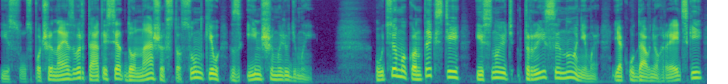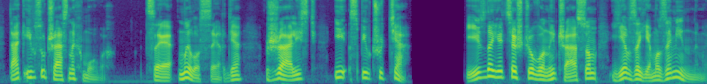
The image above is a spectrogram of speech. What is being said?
Ісус починає звертатися до наших стосунків з іншими людьми. У цьому контексті існують три синоніми, як у давньогрецькій, так і в сучасних мовах: це милосердя, жалість і співчуття. І здається, що вони часом є взаємозамінними.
